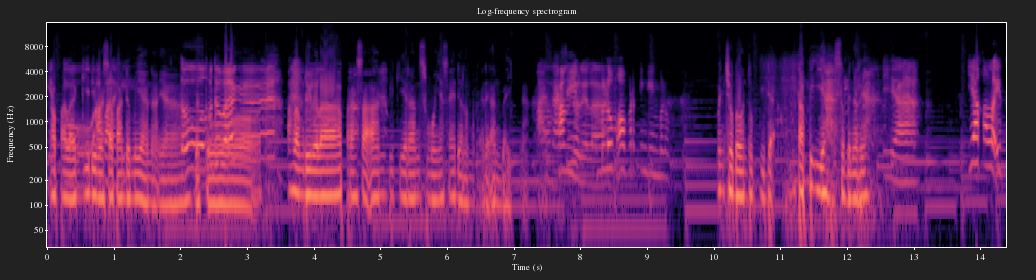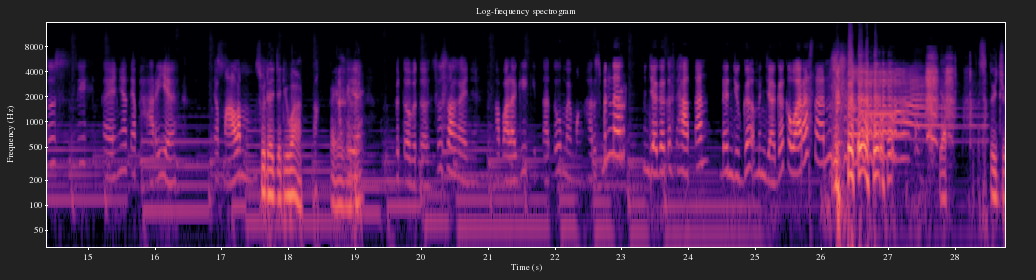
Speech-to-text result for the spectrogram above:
Gitu. Apalagi di masa Apalagi- pandemi ya nak ya. Betul, betul banget. Alhamdulillah perasaan, pikiran semuanya saya dalam keadaan baik nak. Sih Alhamdulillah. belum overthinking belum. Mencoba untuk tidak, tapi iya sebenarnya. Iya. Ya kalau itu sih kayaknya tiap hari ya. Tiap malam. Sudah jadi watak kayaknya. Iya. Betul betul. Susah kayaknya. Apalagi kita tuh memang harus benar menjaga kesehatan dan juga menjaga kewarasan. Setuju.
